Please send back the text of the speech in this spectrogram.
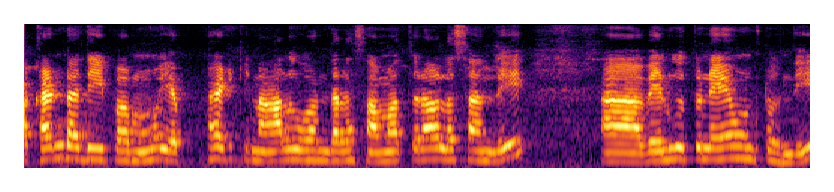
అఖండ దీపము ఎప్పటికి నాలుగు వందల సంవత్సరాల సంది వెలుగుతూనే ఉంటుంది.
